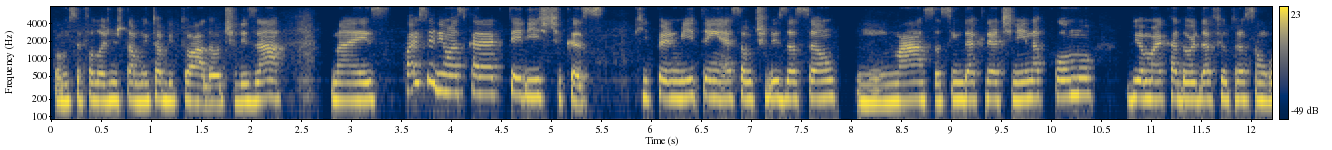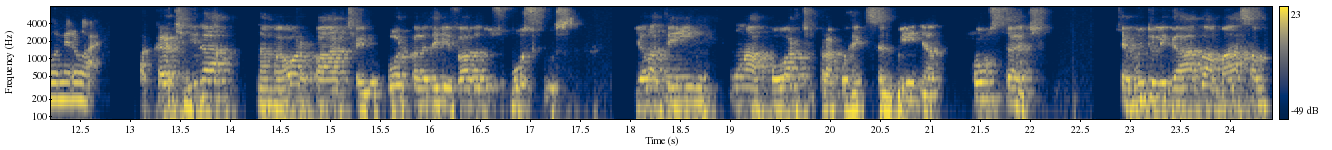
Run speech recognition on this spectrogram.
como você falou, a gente está muito habituado a utilizar, mas quais seriam as características que permitem essa utilização em massa assim da creatinina como biomarcador da filtração glomerular? A creatinina, na maior parte do corpo, ela é derivada dos músculos e ela tem um aporte para a corrente sanguínea constante, que é muito ligado à massa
